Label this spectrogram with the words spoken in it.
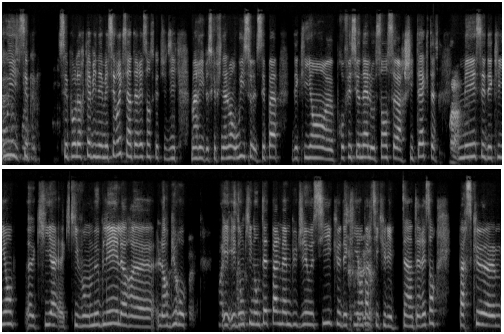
Oui, c'est c'est pour leur cabinet. Mais c'est vrai que c'est intéressant ce que tu dis, Marie, parce que finalement, oui, ce c'est pas des clients euh, professionnels au sens architecte, mais c'est des clients qui, qui vont meubler leur, leur bureau et, donc, ils n'ont peut-être pas le même budget aussi que des clients particuliers. C'est intéressant parce que euh,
